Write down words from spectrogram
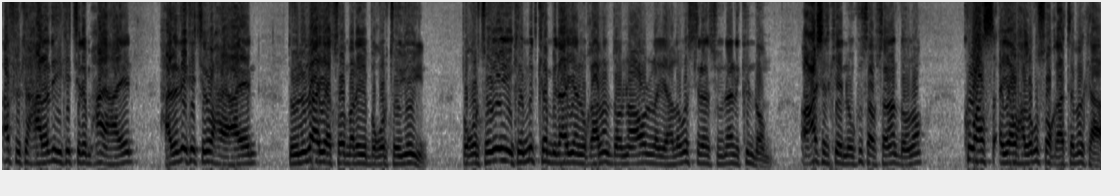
afrika xaaladihii ka jiray maxay ahaayeen? Xaaladihii ka jiray waxay ahaayeen dowlado ayaa soo maray boqortooyooyin boqortooyooyinkan mid ka mid a ayaanu qaadan doonaa oo la yihahdo western sunani kingdom oo casharkeenna uu ku saabsanaan doono kuwaas ayaa waxaa lagu soo qaatay markaa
